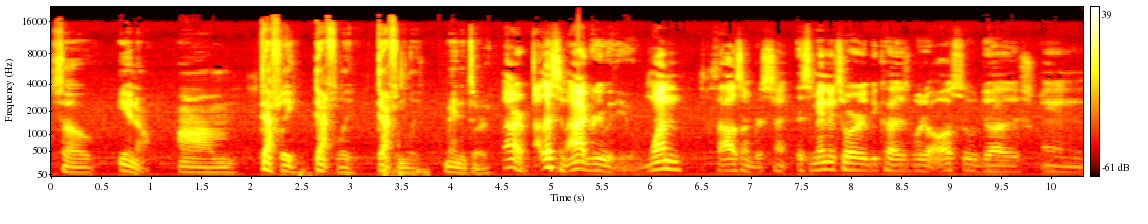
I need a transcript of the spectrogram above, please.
So you know, um, definitely, definitely, definitely mandatory. All right, listen, I agree with you. One thousand percent. It's mandatory because what it also does in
